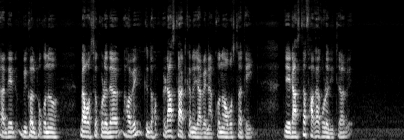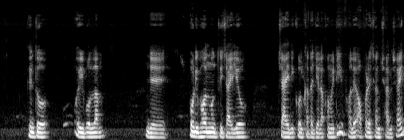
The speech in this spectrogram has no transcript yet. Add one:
তাদের বিকল্প কোনো ব্যবস্থা করে দেওয়া হবে, কিন্তু রাস্তা আটকানো যাবে না কোনো অবস্থাতেই। যে রাস্তা ফাঁকা করে দিতে হবে। কিন্তু ওই বললাম যে পরিবহন মন্ত্রী চাইলেও চাইনি কলকাতা জেলা কমিটি, ফলে অপারেশন সানশাইন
